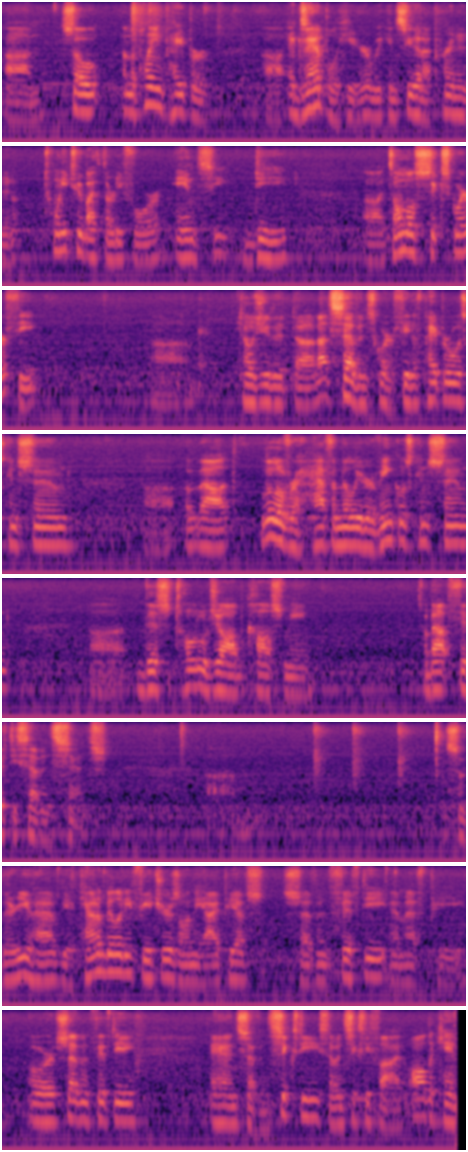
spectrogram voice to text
Um, so on the plain paper uh, example here, we can see that I printed an 22 by 34 ANSI D. Uh, it's almost six square feet. Uh, tells you that uh, about seven square feet of paper was consumed. Uh, about a little over half a milliliter of ink was consumed. Uh, this total job cost me about 57 cents. Um, so there you have the accountability features on the IPF 750 MFP or 750 and 760, 765, all the Canon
